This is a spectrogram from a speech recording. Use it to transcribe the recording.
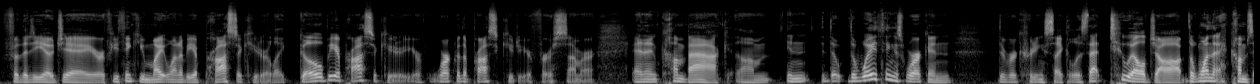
for the DOJ. Or if you think you might want to be a prosecutor, like go be a prosecutor. Your work with a prosecutor your first summer, and then come back. Um, in the the way things work in the recruiting cycle is that 2L job, the one that comes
